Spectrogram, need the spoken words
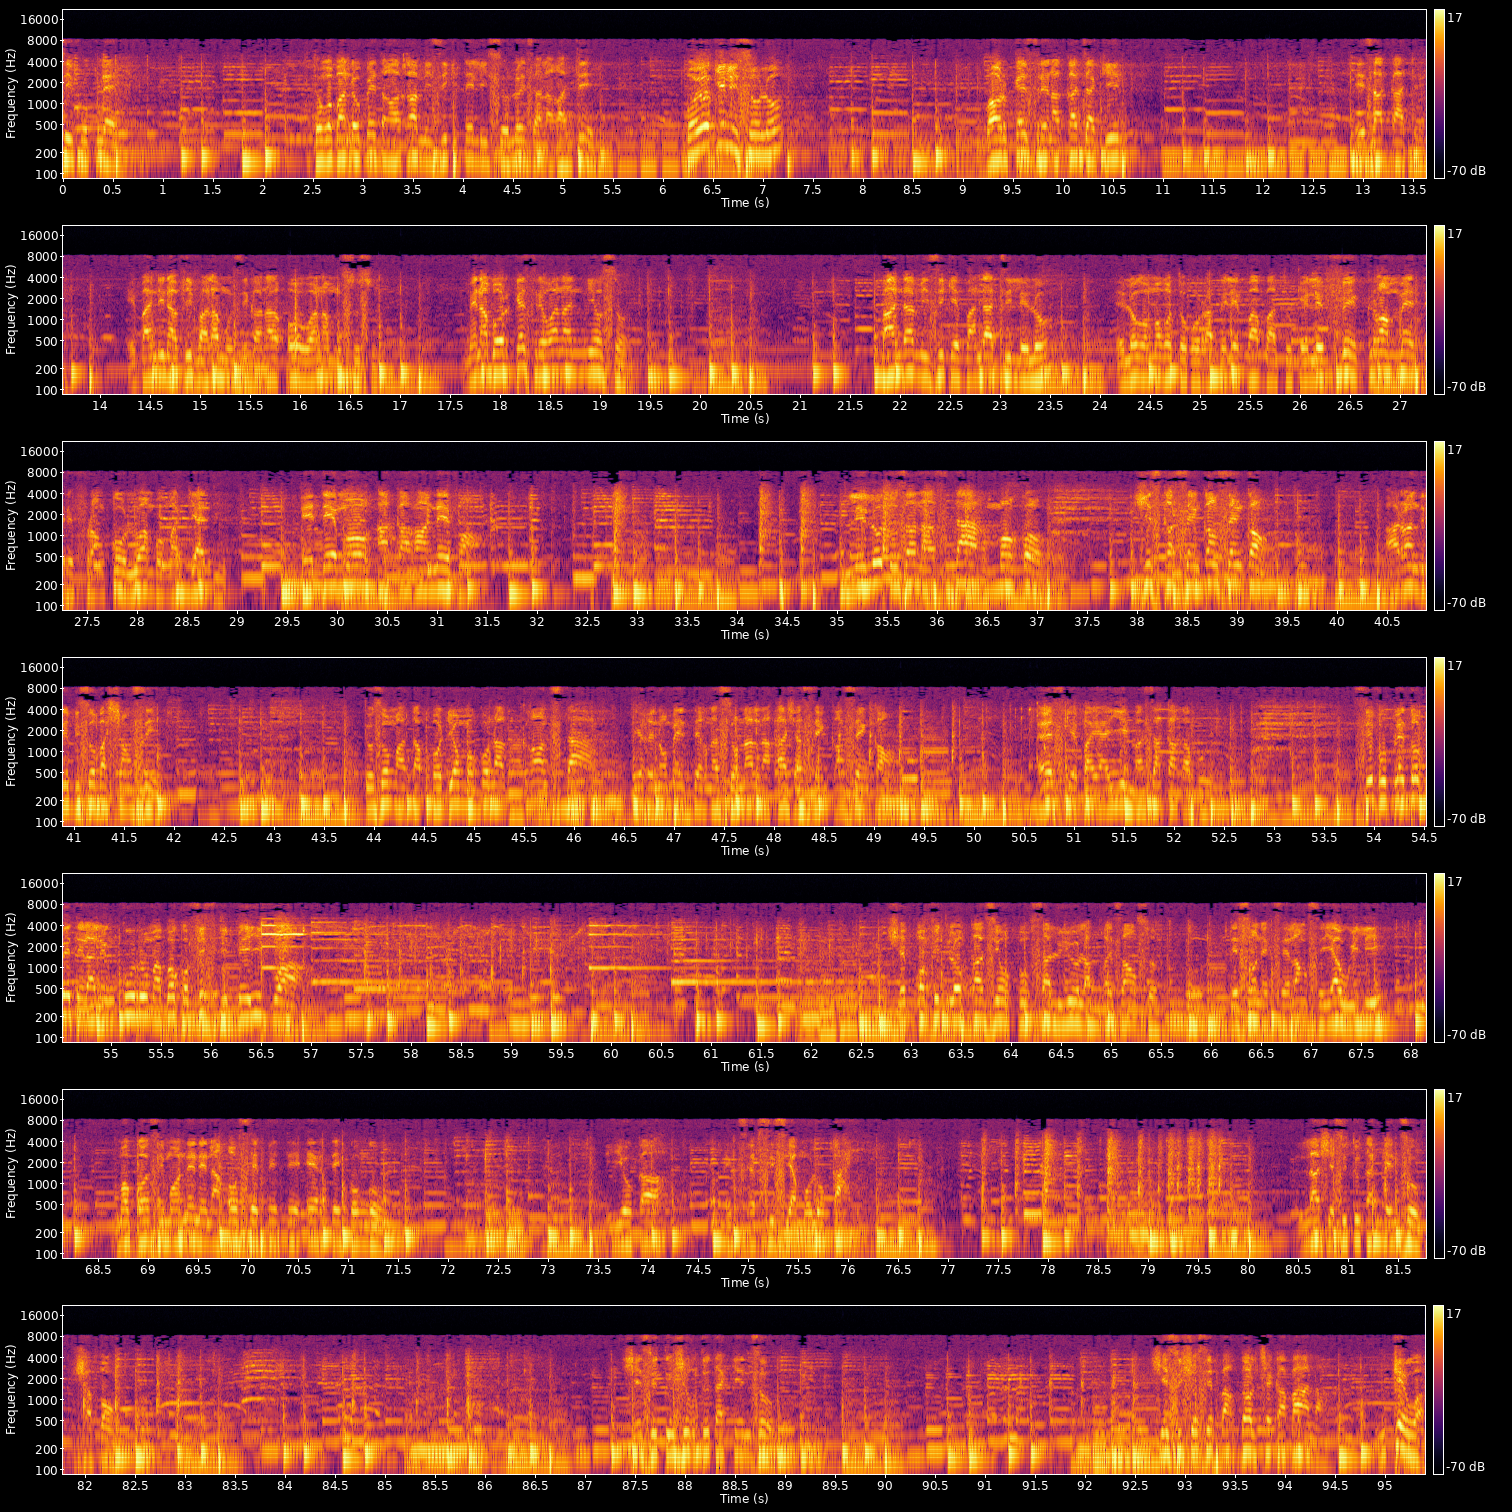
s'il vous plaît tokobanda obetaka kaka miziki te lisolo ezalaka te boyoki lisolo baorkestre na kati ya kin eza 4 ebandi na viva la muzika na oyo wana mosusu me na baorkestre wana nyonso Banda musique ebanda ti lelo eloko moko toko rappeler pa batu que le feu grand maître Franco Luambo Makiadi était mort à 49 ans. Lelo toza na star moko jusqu'à 55 ans à rendre biso ba chances. tozomata podium moko na grande star de renommée internationale na age ya 55 ans eske baya ye baza kaka boye s'il vous plaît tobetela le nkuru maboko fils du pays quoi Je profite l'occasion pour saluer la présence de son Excellence Yawili, Mokonzi monene na OCPT RD Congo. Yoka exercice ya Molokai. Là, je suis tout à Kenzo, Japon. Je suis toujours tout à Kenzo. Je suis chaussé par Dolce Gabbana, Nkewa.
